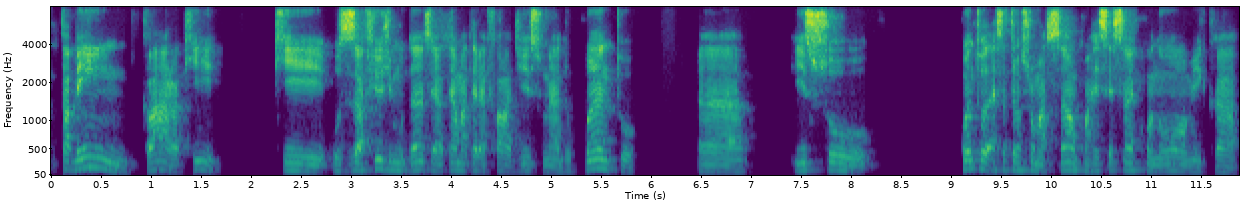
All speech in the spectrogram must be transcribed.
está uh, bem claro aqui que os desafios de mudança, e até a matéria fala disso, né, do quanto uh, isso, quanto essa transformação com a recessão econômica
